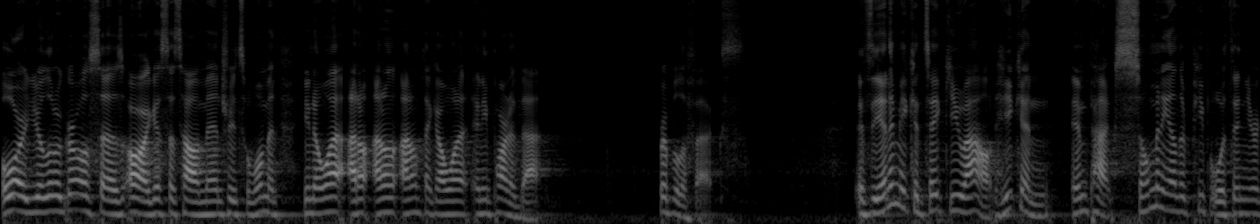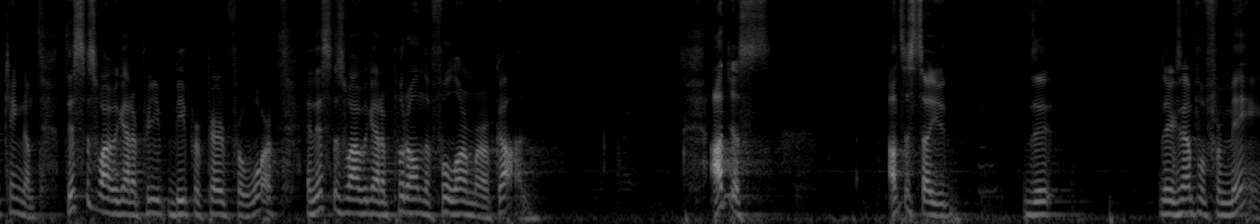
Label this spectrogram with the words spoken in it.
Or your little girl says, Oh, I guess that's how a man treats a woman. You know what? I don't, I don't, I don't think I want any part of that. Ripple effects. If the enemy can take you out, he can impact so many other people within your kingdom. This is why we got to pre- be prepared for war, and this is why we got to put on the full armor of God. I'll just I'll just tell you, the, the example for me.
